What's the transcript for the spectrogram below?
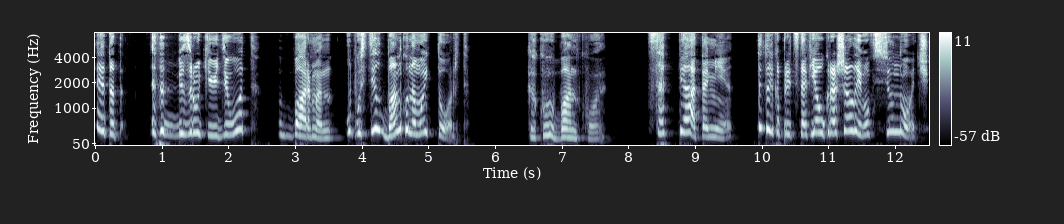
Этот... этот безрукий идиот, бармен, упустил банку на мой торт». «Какую банку?» «С опятами!» Ты только представь, я украшала его всю ночь.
